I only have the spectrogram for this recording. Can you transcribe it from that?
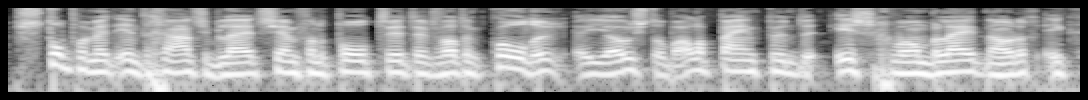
stoppen met integratiebeleid. Sam van der Pol twittert, wat een kolder. Joost, op alle pijnpunten is gewoon beleid nodig. Ik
